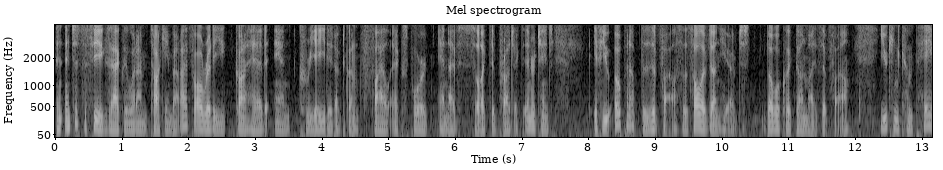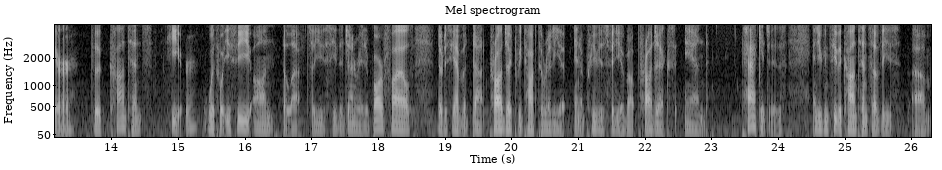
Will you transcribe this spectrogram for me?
And, and, just to see exactly what I'm talking about, I've already gone ahead and created, I've gone File Export, and I've selected Project Interchange. If you open up the zip file, so that's all I've done here, I've just double clicked on my zip file, you can compare the contents here with what you see on the left. So you see the generated bar files. Notice you have a dot project. We talked already in a previous video about projects and packages, and you can see the contents of these, um,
